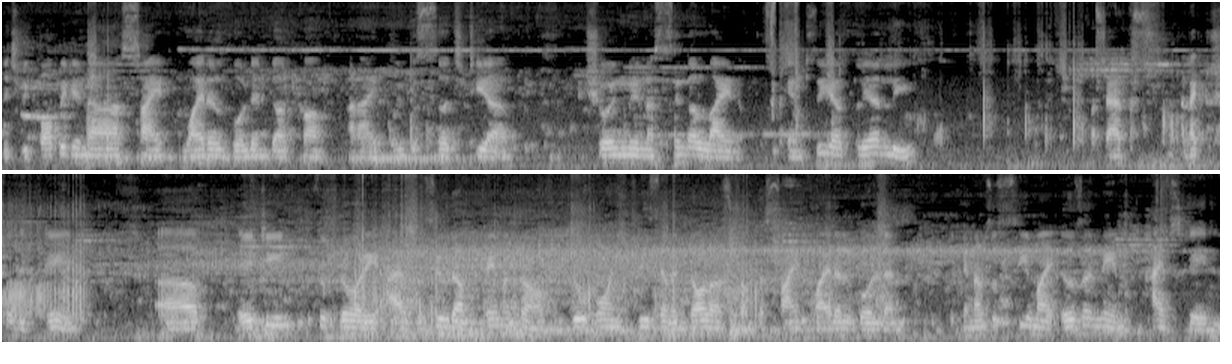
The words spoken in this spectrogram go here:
which we copied in our site viralgolden.com and i'm going to search it here. Showing me in a single line. You can see here clearly i like to show the date. Uh, 18 February I have received a payment of 2.37 dollars from the site Viral Golden. You can also see my username Hyips Daily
